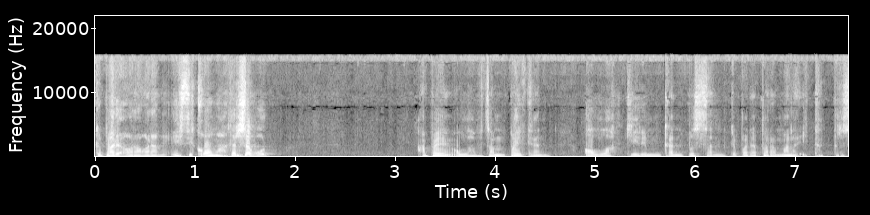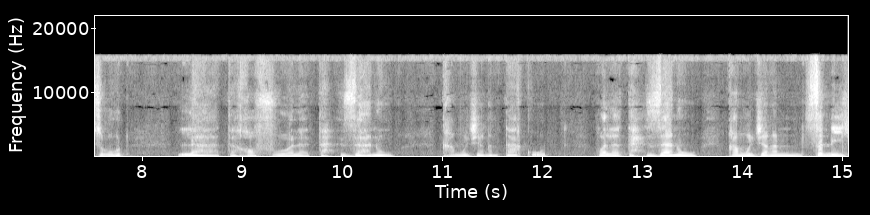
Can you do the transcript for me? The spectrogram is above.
kepada orang-orang istiqomah tersebut. Apa yang Allah sampaikan? Allah kirimkan pesan kepada para malaikat tersebut. La takhafu wa la tahzanu. Kamu jangan takut. Wa la tahzanu. Kamu jangan sedih.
